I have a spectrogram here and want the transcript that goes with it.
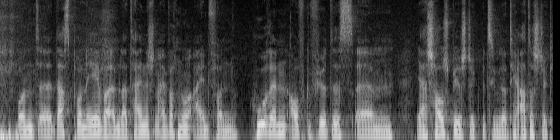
und äh, das Porne war im Lateinischen einfach nur ein von Huren aufgeführtes ähm, ja, Schauspielstück bzw. Theaterstück.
